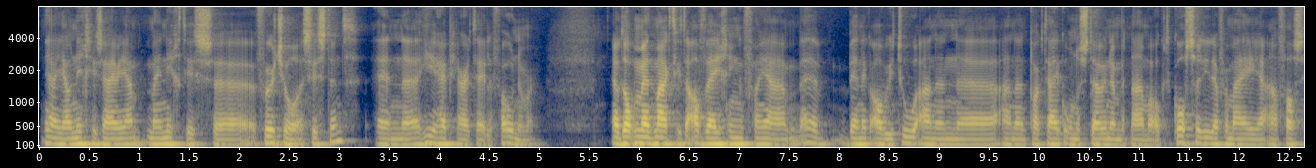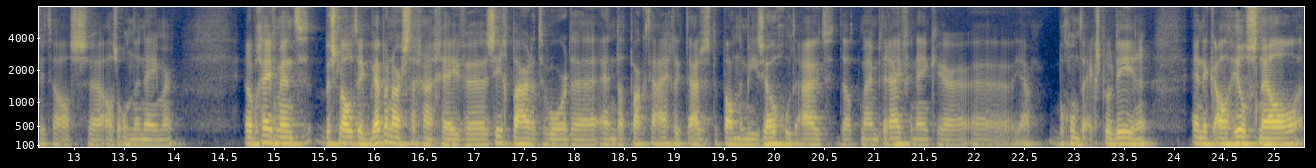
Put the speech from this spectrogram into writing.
ja, jouw nichtje zei, ja, mijn nicht is virtual assistant en hier heb je haar telefoonnummer op dat moment maakte ik de afweging van ja, eh, ben ik alweer toe aan een, uh, aan een praktijkondersteuner, met name ook de kosten die daar voor mij uh, aan vastzitten als, als ondernemer. En op een gegeven moment besloot ik webinars te gaan geven, zichtbaarder te worden. En dat pakte eigenlijk tijdens de pandemie zo goed uit dat mijn bedrijf in één keer ja, begon te exploderen. En ik al heel snel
